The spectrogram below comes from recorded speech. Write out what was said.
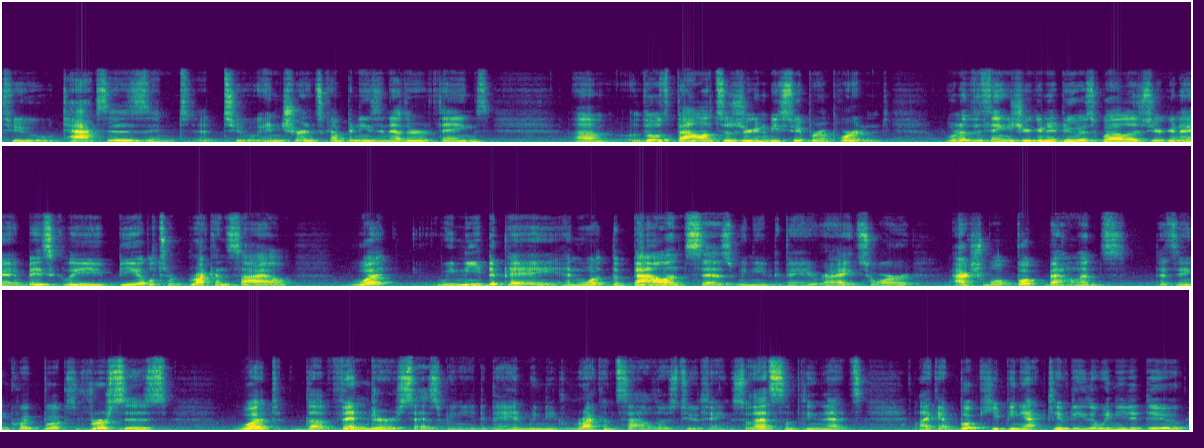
to taxes and to insurance companies and other things, um, those balances are going to be super important. One of the things you're going to do as well is you're going to basically be able to reconcile what we need to pay and what the balance says we need to pay, right? So our actual book balance that's in QuickBooks versus what the vendor says we need to pay and we need to reconcile those two things. So that's something that's like a bookkeeping activity that we need to do.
